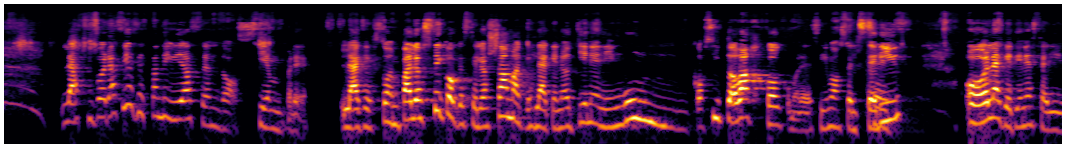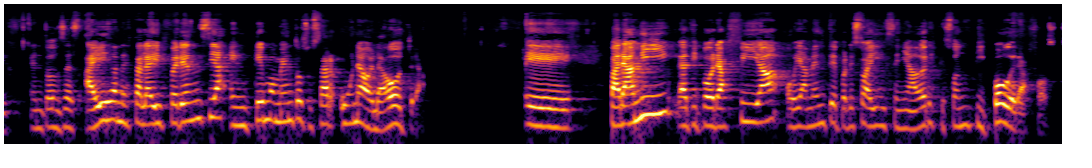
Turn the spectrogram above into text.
Las tipografías están divididas en dos, siempre. La que son palo seco, que se lo llama, que es la que no tiene ningún cosito abajo, como le decimos el serif, o la que tiene serif. Entonces, ahí es donde está la diferencia en qué momentos usar una o la otra. Eh, para mí, la tipografía, obviamente, por eso hay diseñadores que son tipógrafos.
